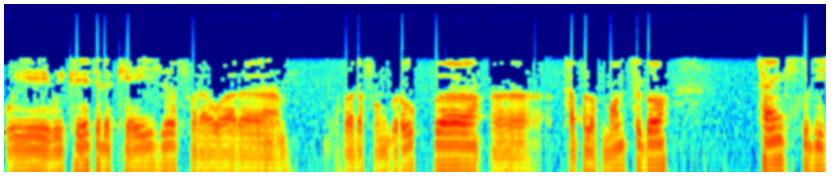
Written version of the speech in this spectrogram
we we created a case for our uh, Vodafone Group uh, uh, a couple of months ago. Thanks to this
